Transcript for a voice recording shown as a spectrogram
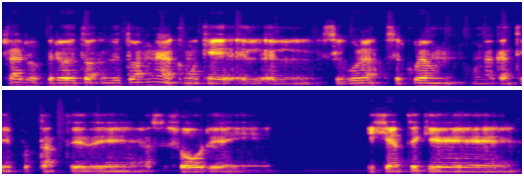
Claro, pero de, todas maneras, como que el, circula, circula una cantidad importante de asesores y, y, gente que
